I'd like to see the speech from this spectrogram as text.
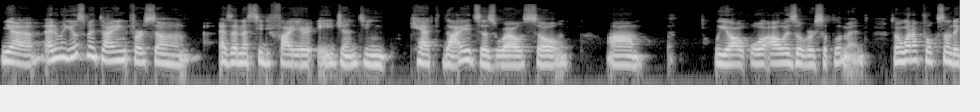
Yeah, and we use methionine for some as an acidifier agent in cat diets as well. So um, we all, always over supplement. So I'm going to focus on the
